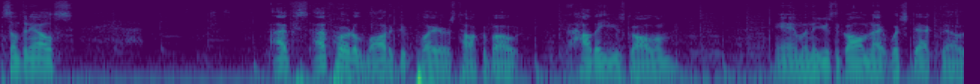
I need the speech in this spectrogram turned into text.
something else I've I've heard a lot of good players talk about how they use Golem, and when they use the Golem Night Witch deck, they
